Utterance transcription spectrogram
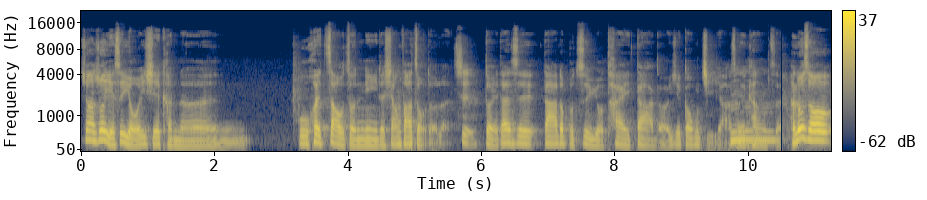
虽然说也是有一些可能不会照着你的想法走的人，是对，但是大家都不至于有太大的一些攻击啊，甚至抗争。嗯很多时候，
